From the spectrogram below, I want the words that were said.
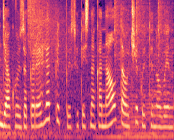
Дякую за перегляд, підписуйтесь на канал та очікуйте новин.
